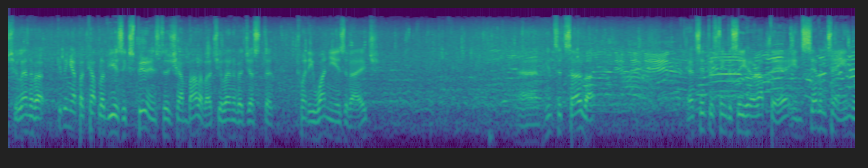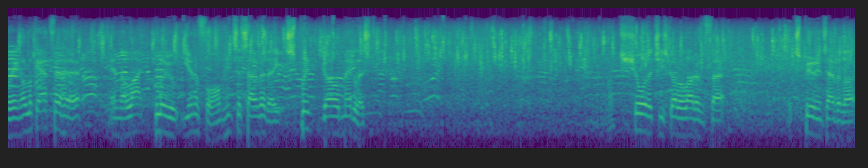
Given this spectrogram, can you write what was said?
Tchulenova giving up a couple of years experience to Zhambalova Tchulenova just uh, 21 years of age. And Hintsitsova it's interesting to see her up there in 17. We're going to look out for her in the light blue uniform. Hintsitsova the sprint gold medalist. Not sure that she's got a lot of uh, experience over the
